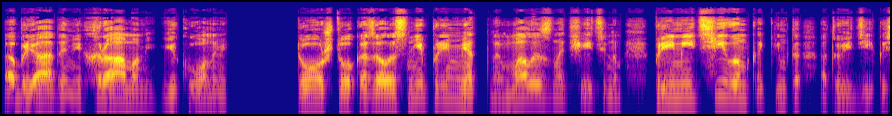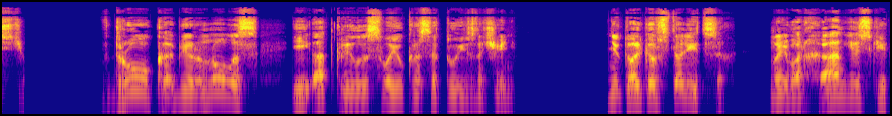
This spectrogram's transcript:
обрядами, храмами, иконами. То, что оказалось неприметным, малозначительным, примитивом каким-то, а то и дикостью, вдруг обернулось и открыло свою красоту и значение. Не только в столицах, но и в Архангельске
